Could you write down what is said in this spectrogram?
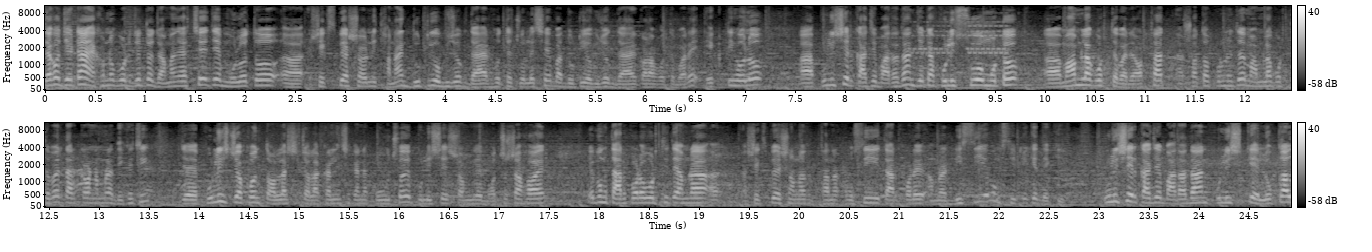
দেখো, যেটা এখনও পর্যন্ত জানা যাচ্ছে যে মূলত শেক্সপিয়ার সরণি থানায় দুটি অভিযোগ দায়ের হতে চলেছে বা দুটি অভিযোগ দায়ের করা হতে পারে। একটি হলো পুলিশের কাজে বাধা দান, যেটা পুলিশ সুও মোটো মামলা করতে পারে, অর্থাৎ শতপ্রণীত মামলা করতে পারে। তার কারণ আমরা দেখেছি যে পুলিশ যখন তল্লাশি চলাকালীন সেখানে পৌঁছয়, পুলিশের সঙ্গে বচসা হয় এবং তার পরবর্তীতে আমরা শেক্সপিয়ার সরণি থানার ওসি, তারপরে আমরা ডিসি এবং সিপিকে দেখি। পুলিশের কাজে বাধা দান, পুলিশকে লোকাল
